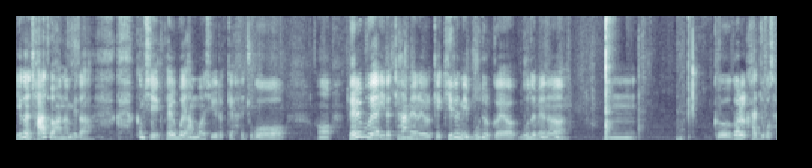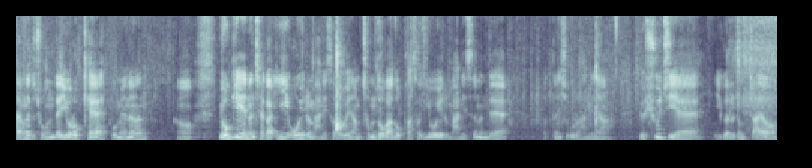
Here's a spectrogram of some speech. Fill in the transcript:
이건 자주 안 합니다. 가끔씩 밸브에 한 번씩 이렇게 해주고 어 밸브에 이렇게 하면 이렇게 기름이 묻을 거예요. 묻으면은 음 그걸 가지고 사용해도 좋은데 이렇게 보면은 어 여기에는 제가 이 오일을 많이 써요. 왜냐면 점도가 높아서 이 오일을 많이 쓰는데 어떤 식으로 하느냐. 요 휴지에 이거를 좀 짜요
